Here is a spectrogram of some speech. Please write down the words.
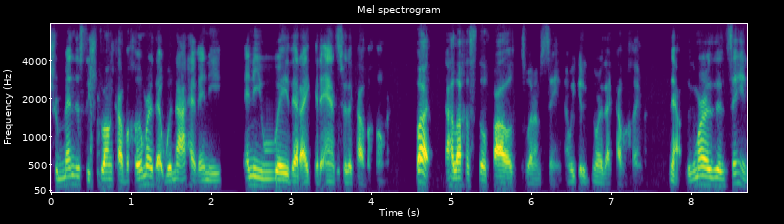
tremendously strong kavachomer that would not have any any way that I could answer the kavachomer. But the halacha still follows what I'm saying, and we could ignore that kavachomer. Now, the Gemara is then saying,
